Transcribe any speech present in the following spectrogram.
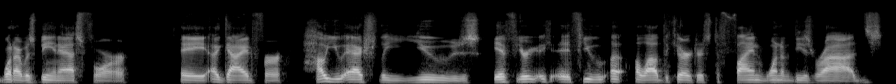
what I was being asked for a, a guide for how you actually use if you're if you uh, allowed the characters to find one of these rods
